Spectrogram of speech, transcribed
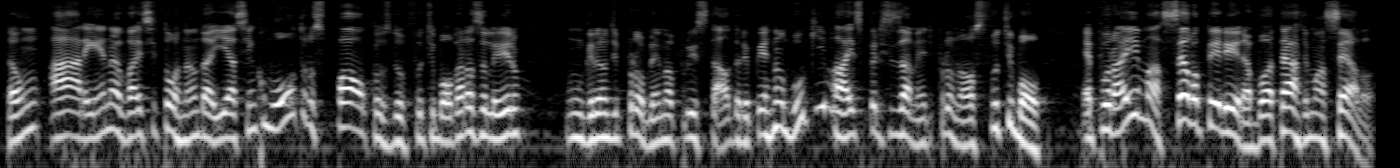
Então a arena vai se tornando aí, assim como outros palcos do futebol brasileiro, um grande problema para o estado de Pernambuco e mais precisamente para o nosso futebol. É por aí, Marcelo Pereira. Boa tarde, Marcelo.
